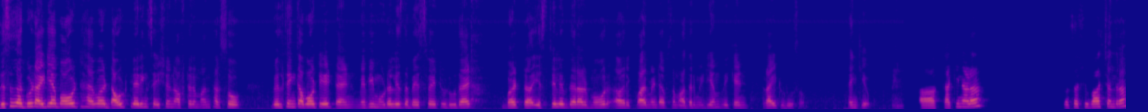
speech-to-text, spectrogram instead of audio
this is a good idea about have a doubt clearing session after a month or so we will think about it and maybe Moodle is the best way to do that, but uh, still if there are more uh, requirement of some other medium we can try to do so. Thank you. Uh, Kakinada, Professor Subhash Chandra.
